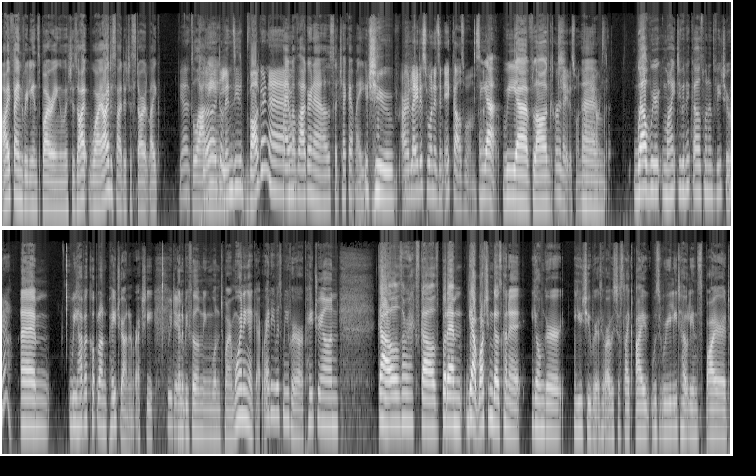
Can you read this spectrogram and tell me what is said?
I find really inspiring, and which is I why I decided to start like yeah, vlogging. plug Lindsay's vlogger now. I'm a vlogger now, so check out my YouTube. Our latest one is an It Girls one. So Yeah, we uh, vlogged Her latest one, ours. Well, we might do an It Girls one in the future. Yeah. Um, we have a couple on Patreon, and we're actually We going to be filming one tomorrow morning. I get ready with me for our Patreon gals, our ex gals. But um, yeah, watching those kind of younger YouTubers who I was just like, I was really totally inspired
